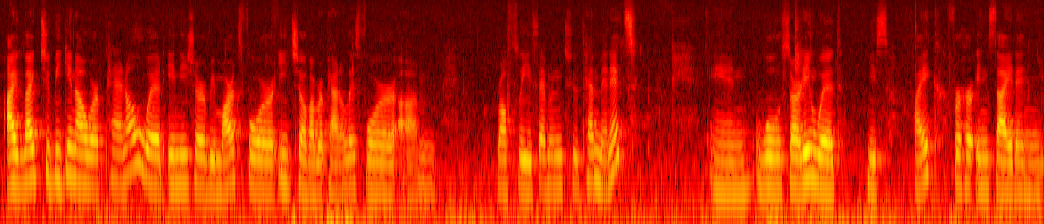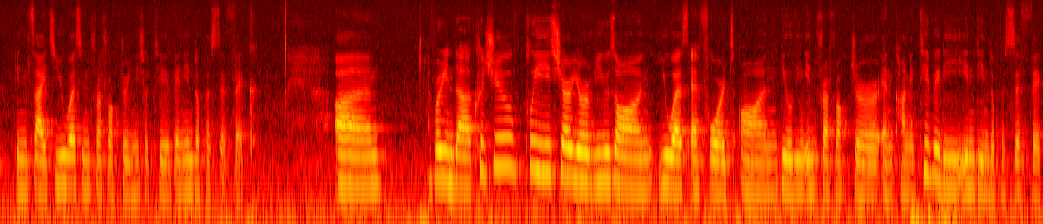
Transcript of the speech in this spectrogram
I'd like to begin our panel with initial remarks for each of our panelists for um, roughly seven to 10 minutes. And we'll starting with Ms. For her insight and insights U.S. infrastructure initiative and Indo-Pacific. Um, Verinda, could you please share your views on U.S. efforts on building infrastructure and connectivity in the Indo-Pacific?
